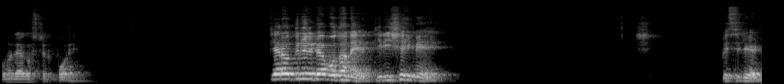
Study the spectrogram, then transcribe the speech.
পনেরোই আগস্টের পরে। তেরো দিনের ব্যবধানে তিরিশেই মে প্রেসিডেন্ট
